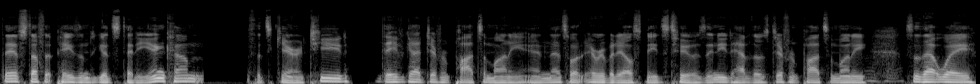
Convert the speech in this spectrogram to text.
They have stuff that pays them good, steady income that's guaranteed. They've got different pots of money, and that's what everybody else needs too. Is they need to have those different pots of money, mm-hmm. so that way,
